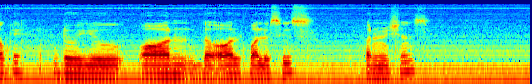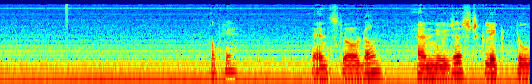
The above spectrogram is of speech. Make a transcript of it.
Okay. Do you on the all policies permissions? Okay. Then slow down and you just click to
